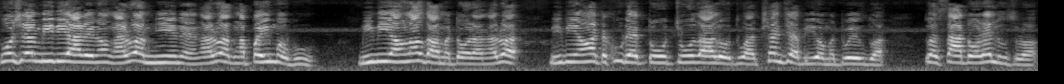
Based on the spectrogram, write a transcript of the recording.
social media တွေနော်ငါတို့ကမြင်တယ်ငါတို့ကငပိမ့်မဟုတ်ဘူး မီမီအောင်လောက်တာမတော်တာငါတို့ကမီမီအောင်ကတခုတည်းတိုးစ조사လို့သူကဖြန့်ချက်ပြီးတော့မတွေးဘူးသူကသူကစာတော်တဲ့လူဆိုတော့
